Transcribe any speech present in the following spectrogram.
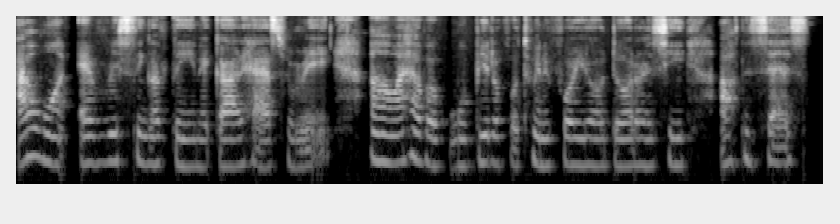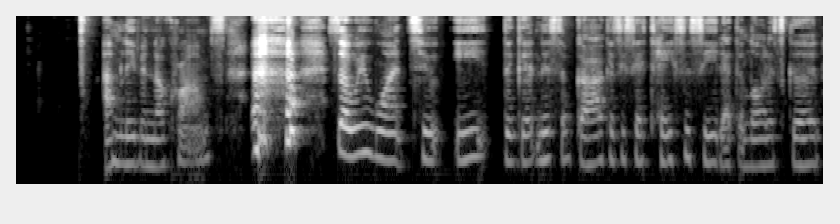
I want every single thing that God has for me. Um, I have a beautiful 24 year old daughter, and she often says, I'm leaving no crumbs. so we want to eat the goodness of God because He said, Taste and see that the Lord is good.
